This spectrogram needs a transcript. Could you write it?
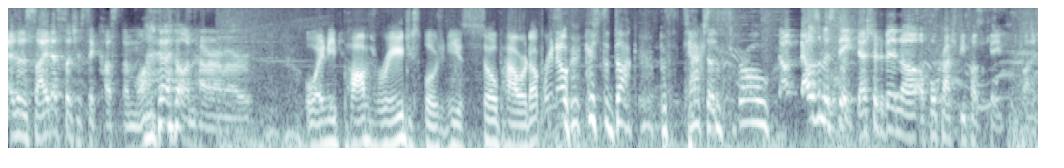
As an aside, that's such a sick custom on, on. Oh, and he pops Rage Explosion. He is so powered up right now. Gets the duck, but attacks the throw. That, that was a mistake. That should have been a, a full crash B plus K punish.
